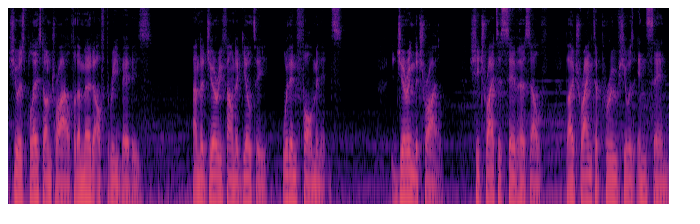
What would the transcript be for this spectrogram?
she was placed on trial for the murder of three babies, and the jury found her guilty within four minutes. During the trial, she tried to save herself by trying to prove she was insane,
